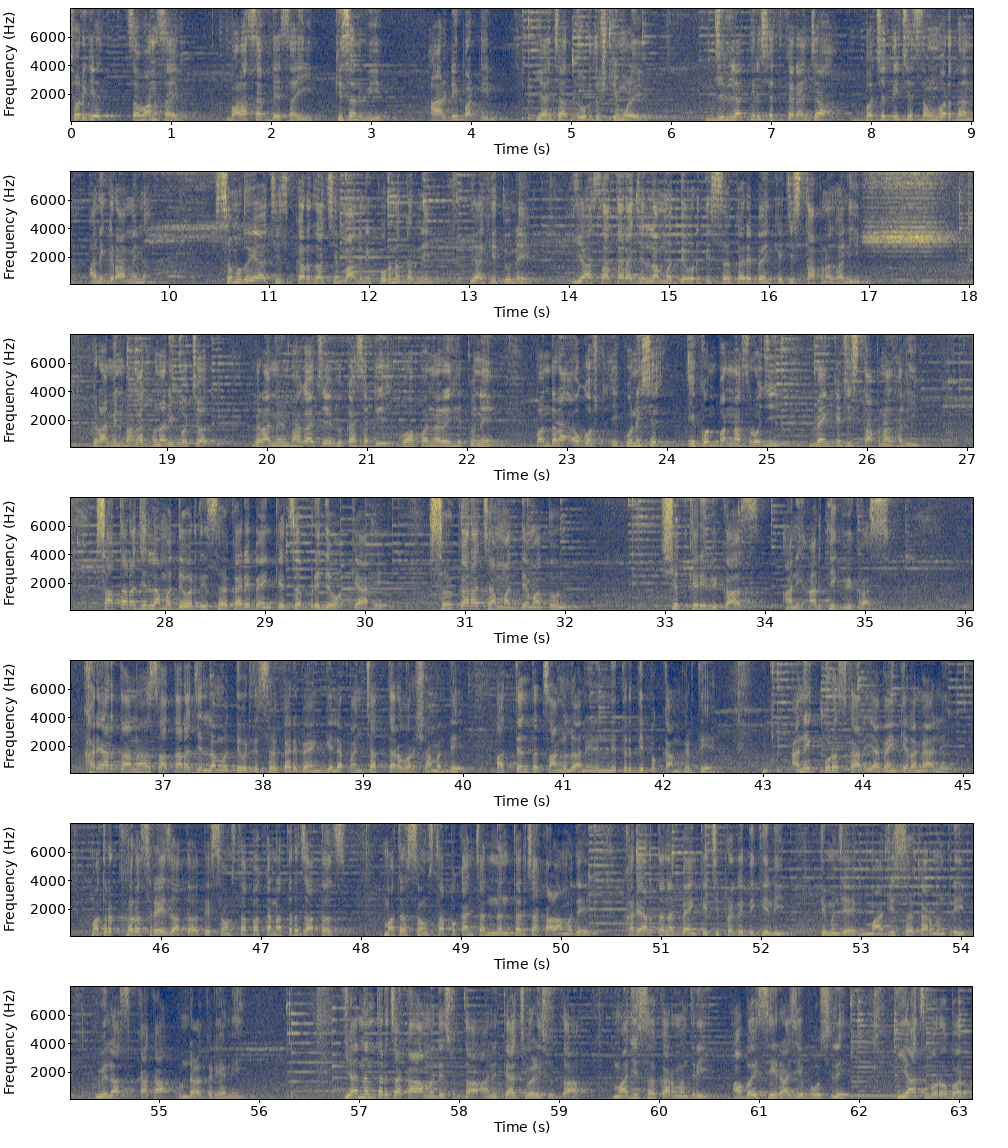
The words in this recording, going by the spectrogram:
स्वर्गीय चव्हाणसाहेब बाळासाहेब देसाई किसनवीर आर डी पाटील यांच्या दूरदृष्टीमुळे जिल्ह्यातील शेतकऱ्यांच्या बचतीचे संवर्धन आणि ग्रामीण समुदायाची कर्जाची मागणी पूर्ण करणे या हेतूने या सातारा जिल्हा मध्यवर्ती सहकारी बँकेची स्थापना झाली. ग्रामीण भागात होणारी बचत ग्रामीण भागाचे विकासासाठी वापरणाऱ्या हेतूने पंधरा ऑगस्ट एकोणीसशे एकोणपन्नास रोजी बँकेची स्थापना झाली. सातारा जिल्हा मध्यवर्ती सहकारी बँकेचं ब्रीदवाक्य आहे सहकाराच्या माध्यमातून शेतकरी विकास आणि आर्थिक विकास. खऱ्या अर्थानं सातारा जिल्हा मध्यवर्ती सहकारी बँक गेल्या पंच्याहत्तर वर्षामध्ये अत्यंत चांगलं आणि नेत्रदीपक काम करते. अनेक पुरस्कार या बँकेला मिळाले. मात्र खरं श्रेय जातं ते संस्थापकांना तर जातंच. मात्र संस्थापकांच्या नंतरच्या काळामध्ये खऱ्या अर्थानं बँकेची प्रगती केली. ती म्हणजे माजी सहकार मंत्री विलास काका उंडाळकर यांनी. यानंतरच्या काळामध्ये सुद्धा आणि त्याच वेळीसुद्धा माजी सहकार मंत्री अभयसिंह राजे भोसले याचबरोबर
